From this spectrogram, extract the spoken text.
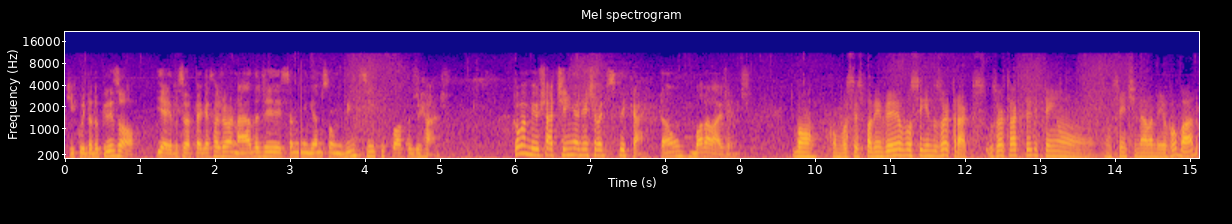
que cuida do Crisol. E aí você vai pegar essa jornada de, se eu não me engano, são 25 fotos de rádio. Como é meio chatinho, a gente vai te explicar. Então, bora lá, gente. Bom, como vocês podem ver, eu vou seguindo os Ortrax. Os Ortrax ele tem um, um sentinela meio roubado.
